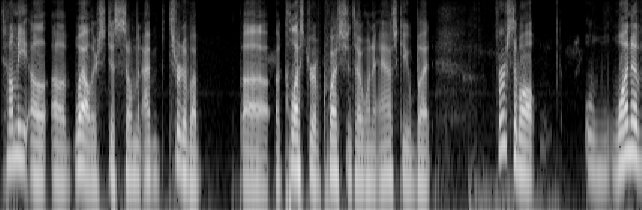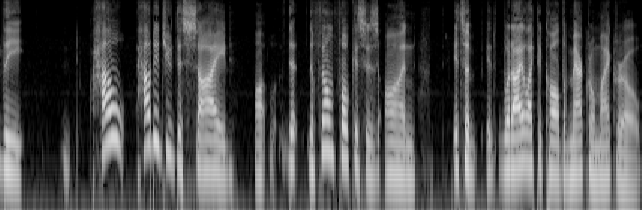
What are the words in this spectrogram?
tell me, uh, uh, well, there's just so many. I'm sort of a uh, a cluster of questions I want to ask you, but first of all, one of the how how did you decide? Uh, the the film focuses on it's a it, what I like to call the macro micro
